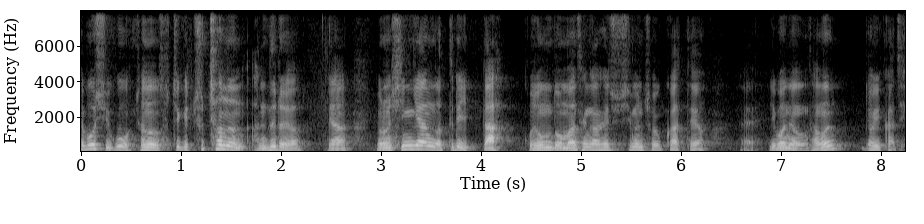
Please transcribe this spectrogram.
해보시고 저는 솔직히 추천은 안 드려요. 그냥 이런 신기한 것들이 있다. 그 정도만 생각해 주시면 좋을 것 같아요. 네, 이번 영상은 여기까지.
